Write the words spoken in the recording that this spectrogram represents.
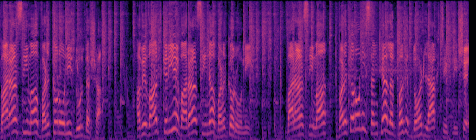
વારાણસીમાં વણકરોની દુર્દશા. હવે વાત કરીએ વારાણસીના વણકરોની. વારાણસીમાં વણકરોની સંખ્યા લગભગ દોઢ લાખ જેટલી છે.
